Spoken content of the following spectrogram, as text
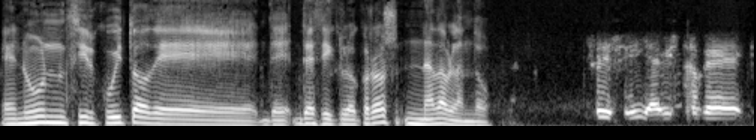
en un circuito de, de, de ciclocross, nada blando. Sí, sí, ya he visto que, que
